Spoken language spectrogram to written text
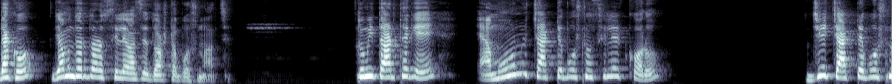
দেখো, যেমন ধরো ধরো সিলেবাসে দশটা প্রশ্ন আছে। তুমি তার থেকে এমন চারটে প্রশ্ন সিলেক্ট করো যে চারটে প্রশ্ন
